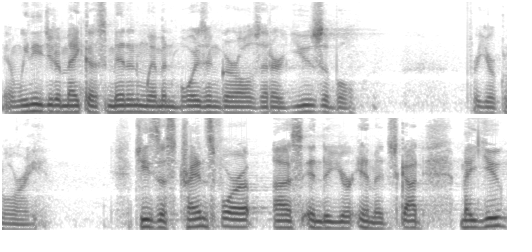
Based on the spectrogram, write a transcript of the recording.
And we need you to make us men and women, boys and girls that are usable for your glory. Jesus, transform us into your image. God, may you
